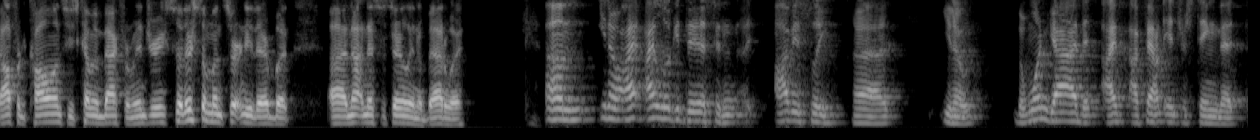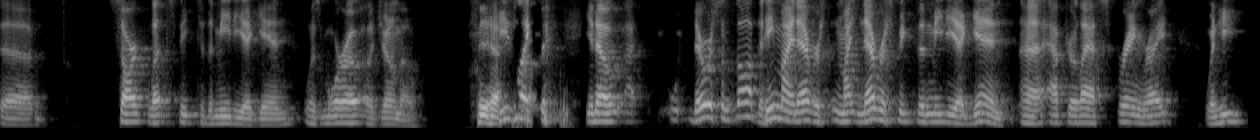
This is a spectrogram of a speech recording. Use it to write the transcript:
Alfred Collins, he's coming back from injury, so there's some uncertainty there, but uh, not necessarily in a bad way. Um, you know, I, I look at this, and obviously, uh, you know, the one guy that I, I found interesting that uh, Sark let speak to the media again was Moro Ojomo. Yeah, he's like, you know, there was some thought that he might never might never speak to the media again uh, after last spring, right? When he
